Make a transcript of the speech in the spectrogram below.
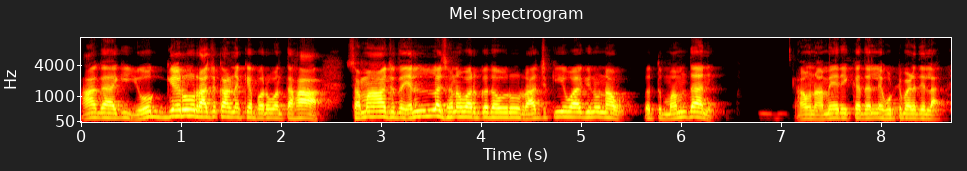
ಹಾಗಾಗಿ ಯೋಗ್ಯರು ರಾಜಕಾರಣಕ್ಕೆ ಬರುವಂತಹ ಸಮಾಜದ ಎಲ್ಲ ಜನವರ್ಗದವರು ರಾಜಕೀಯವಾಗಿಯೂ ನಾವು ಇವತ್ತು ಮಮ್ದಾನಿ. ಅವನು ಅಮೇರಿಕದಲ್ಲೇ ಹುಟ್ಟು ಬೆಳೆದಿಲ್ಲ.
